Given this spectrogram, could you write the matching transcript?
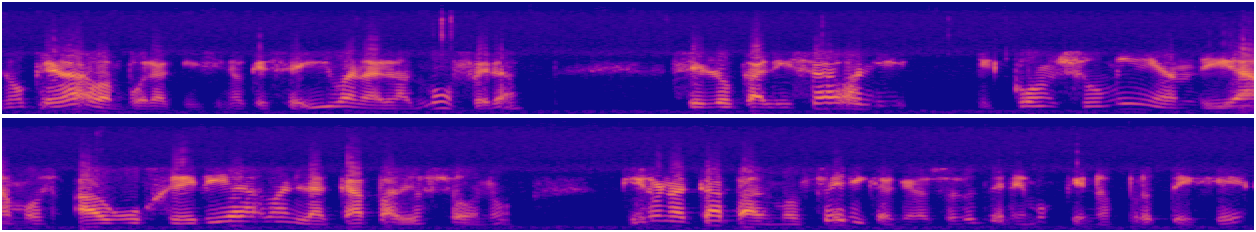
no quedaban por aquí, sino que se iban a la atmósfera, se localizaban y, consumían, digamos, agujereaban la capa de ozono, que era una capa atmosférica que nosotros tenemos que nos protege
